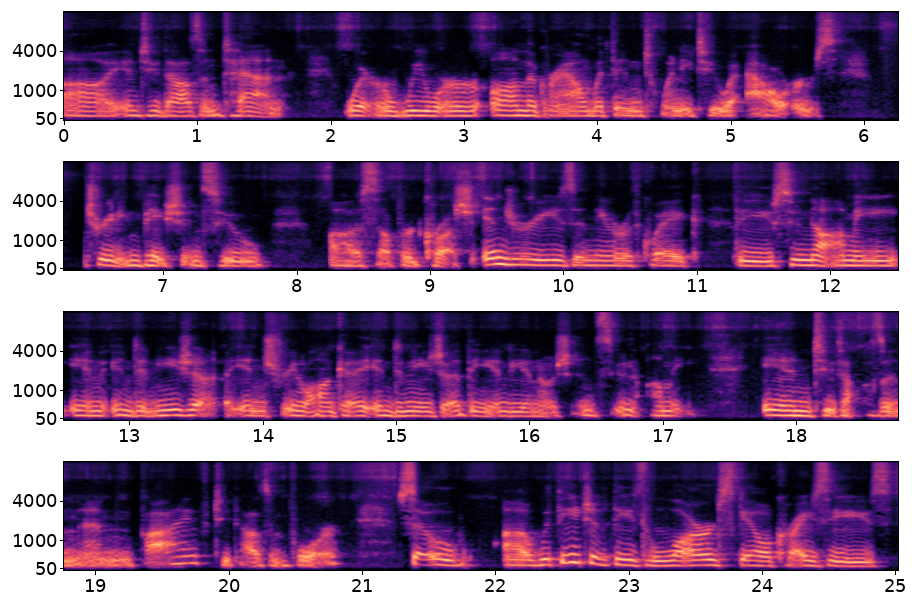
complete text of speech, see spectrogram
uh, in 2010, where we were on the ground within 22 hours treating patients who uh, suffered crush injuries in the earthquake. The tsunami in Indonesia, in Sri Lanka, Indonesia, the Indian Ocean tsunami in 2005, 2004. So uh, with each of these large scale crises,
